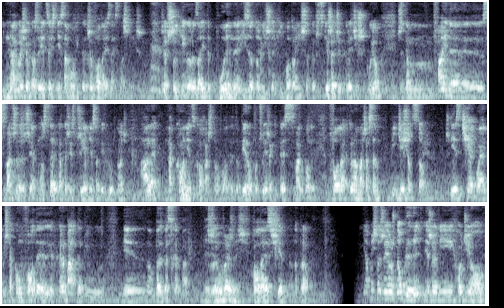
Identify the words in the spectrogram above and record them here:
I nagle się okazuje, co jest niesamowite, że woda jest najsmaczniejsza. Że wszelkiego rodzaju te płyny izotoniczne, hipotoniczne, te wszystkie rzeczy, które ci szykują, czy tam fajne, smaczne rzeczy, jak monsterka, też jest przyjemnie sobie chrupnąć, ale na koniec kochasz tą wodę. Dopiero poczujesz, jaki to jest smak wody. Woda, która ma czasem 50 stopni, czyli jest ciepła, jakbyś taką wodę, herbatę pił, nie, no, bez, bez herbaty. Też trzeba uważać. Woda jest świetna, naprawdę. Ja myślę, że ja już dobry rytm, jeżeli chodzi o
